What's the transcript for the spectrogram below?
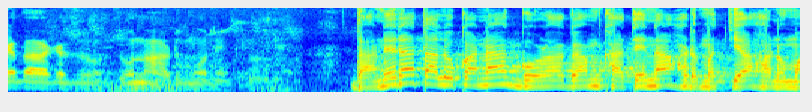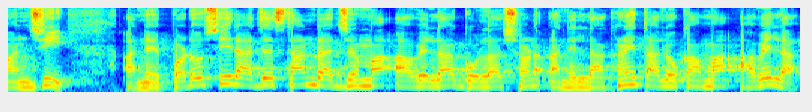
કહેતા કે જોના હડુમોને કે. ધાનેરા તાલુકાના ગોળાગામ ખાતેના હડમતિયા હનુમાનજી અને પડોશી રાજસ્થાન રાજ્યમાં આવેલા ગોલાસણ અને લાખણી તાલુકામાં આવેલા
